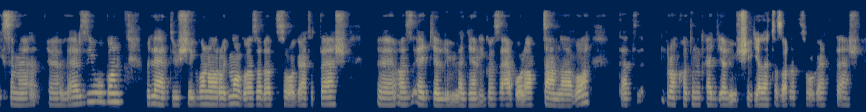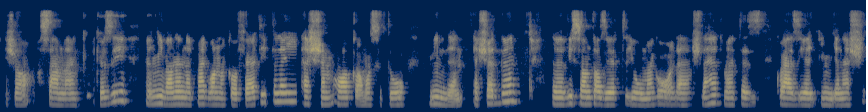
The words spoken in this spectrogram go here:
XML verzióban, hogy lehetőség van arra, hogy maga az adatszolgáltatás az egyenlő legyen igazából a számlával, tehát rakhatunk egyenlőségjelet az adatszolgáltatás és a számlánk közé. Nyilván ennek megvannak a feltételei, ez sem alkalmazható minden esetben, viszont azért jó megoldás lehet, mert ez kvázi egy ingyenes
